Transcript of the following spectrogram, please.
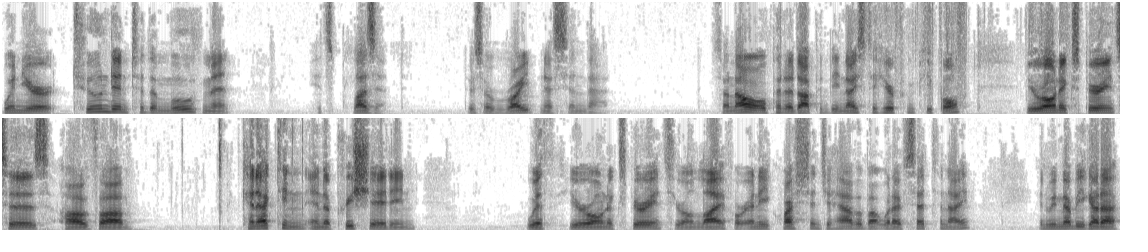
When you're tuned into the movement, it's pleasant. There's a rightness in that. So now I'll open it up. It'd be nice to hear from people your own experiences of um, connecting and appreciating with your own experience, your own life, or any questions you have about what I've said tonight. And remember, you got to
